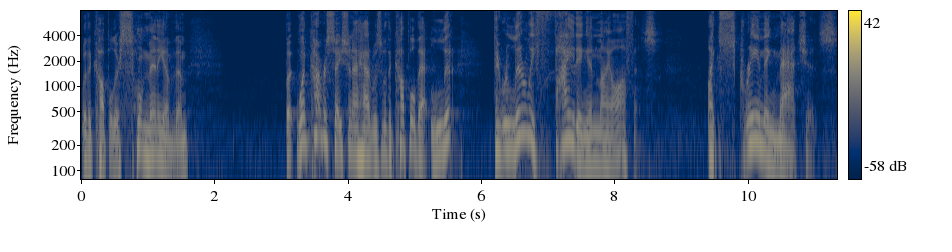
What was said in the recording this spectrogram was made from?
with a couple. There's so many of them. But one conversation I had was with a couple that lit, they were literally fighting in my office, like screaming matches.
